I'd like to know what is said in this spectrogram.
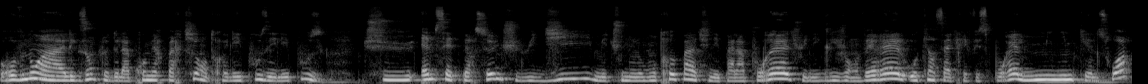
Revenons à l'exemple de la première partie entre l'épouse et l'épouse. Tu aimes cette personne, tu lui dis, mais tu ne le montres pas. Tu n'es pas là pour elle, tu es négligent envers elle, aucun sacrifice pour elle, minime qu'elle soit,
